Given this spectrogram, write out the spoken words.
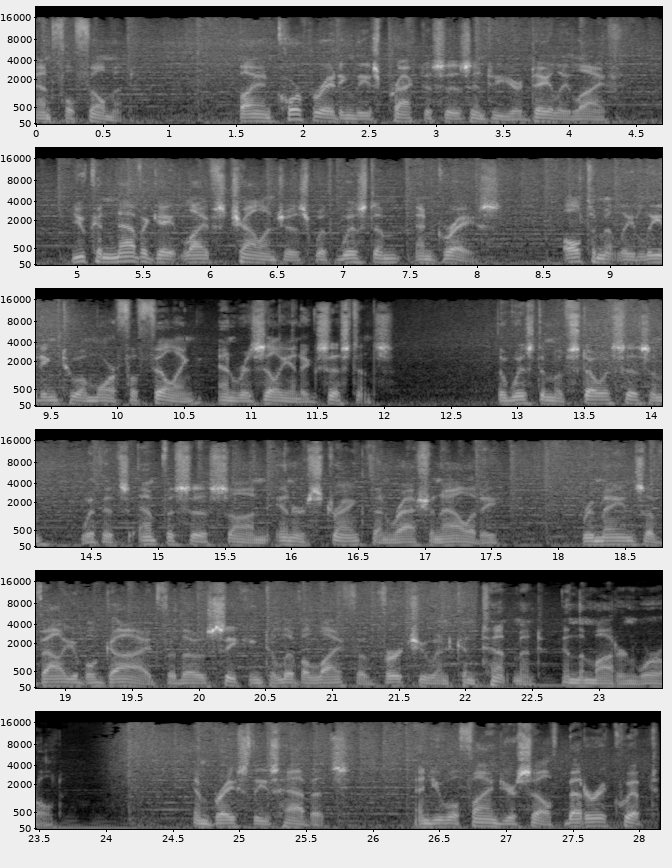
and fulfillment. By incorporating these practices into your daily life, you can navigate life's challenges with wisdom and grace, ultimately leading to a more fulfilling and resilient existence. The wisdom of Stoicism, with its emphasis on inner strength and rationality, remains a valuable guide for those seeking to live a life of virtue and contentment in the modern world. Embrace these habits, and you will find yourself better equipped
